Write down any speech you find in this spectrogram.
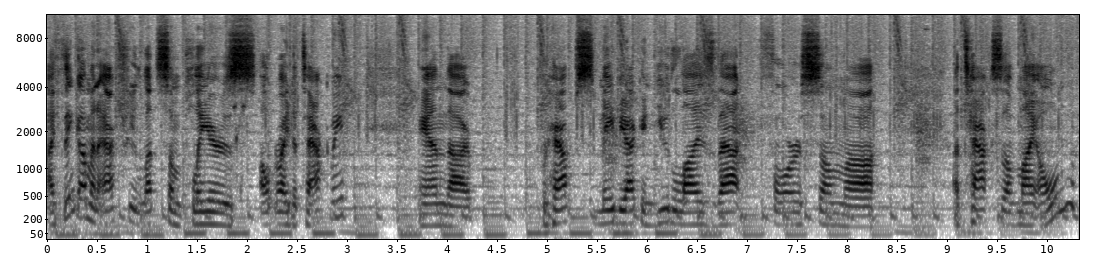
I think I'm going to actually let some players outright attack me, and uh, perhaps maybe I can utilize that for some uh, attacks of my own,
